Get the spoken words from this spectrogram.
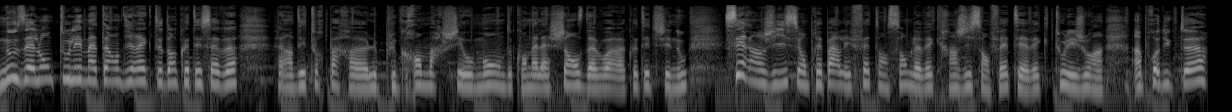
Nous allons tous les matins en direct dans Côté Saveur faire un détour par euh, le plus grand marché au monde qu'on a la chance d'avoir à côté de chez nous. C'est Ringis et on prépare les fêtes ensemble avec Ringis en fête et avec tous les jours un, un producteur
